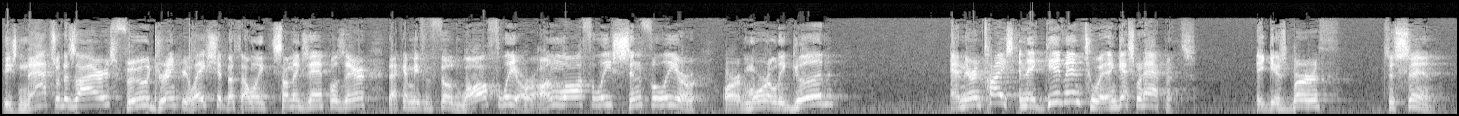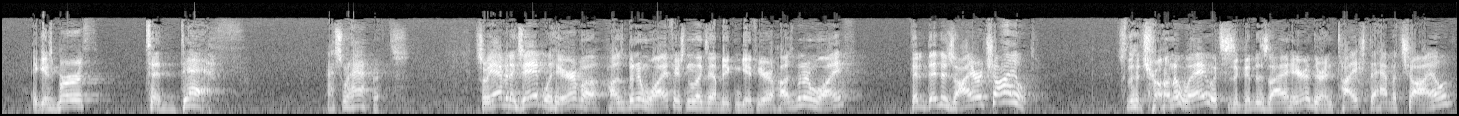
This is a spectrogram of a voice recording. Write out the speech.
These natural desires, food, drink, relationship, that's only some examples there, that can be fulfilled lawfully or unlawfully, sinfully or, or morally good. And they're enticed and they give into it, and guess what happens? It gives birth to sin. It gives birth to death. That's what happens. So we have an example here of a husband and wife. Here's another example you can give here. A husband and wife, they, they desire a child. So they're drawn away, which is a good desire here. They're enticed to have a child.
